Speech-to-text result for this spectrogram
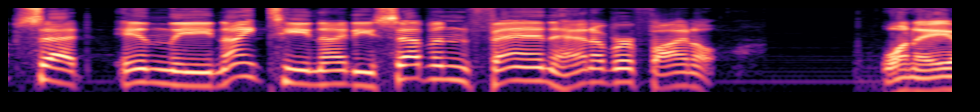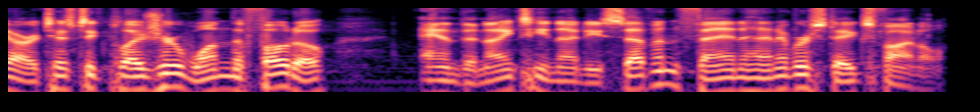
Upset in the 1997 Fan Hanover Final. 1A Artistic Pleasure won the photo and the 1997 Fan Hanover Stakes Final.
